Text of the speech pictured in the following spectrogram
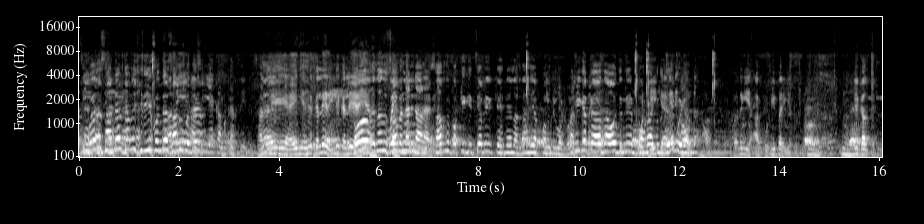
ਅਸੀਂ ਉਹ ਤਾਂ ਸਾਡੇ ਸਾਡੇ ਸ਼ਰੀਫ ਬੰਦੇ ਸਾਧੂ ਬੰਦੇ। ਅਸੀਂ ਇਹ ਕੰਮ ਕਰਦੇ ਨਹੀਂ। ਸਾਡਾ ਇਹ ਹੈ ਨਹੀਂ ਅਸੀਂ ਤਾਂ ਇਕੱਲੇ ਰਹਿੰਦੇ ਇਕੱਲੇ ਉਹ ਆਏ ਕੋਈ ਸਭ ਬੰਦਾ ਨਹੀਂ ਨਾਲ ਆਇਆ। ਸਭ ਨੂੰ ਪੱਕੀ ਕੀਤੀ ਆ ਵੀ ਕਿਸੇ ਨੇ ਲੜਨਾ ਨਹੀਂ ਆਪਾਂ ਆਪਣੀ ਵੋਟ। ਠੀਕ ਹੈ ਪਿਆਰ ਨਾਲ ਉਹ ਜਿੰਨੇ ਪਾਉਣਾ ਇੱਕ ਦੂਜੇ ਕੋਈ ਗੱਲ ਪਤਾ ਕੀ ਆ ਕੋਠੀ ਭਰੀ ਆ ਤੁਸੀਂ ਇਹ ਗਲਤ ਹੈ।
